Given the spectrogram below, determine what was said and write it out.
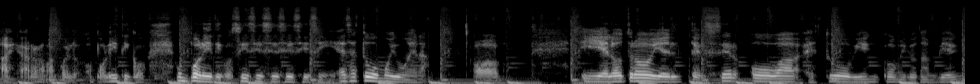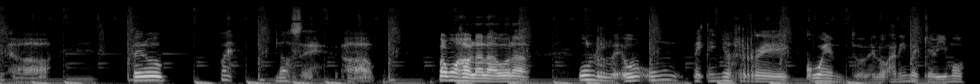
Ay, ahora no me acuerdo. O político. Un político, sí, sí, sí, sí, sí, sí. Esa estuvo muy buena. Um, y el otro y el tercer OVA estuvo bien cómico también. Uh, pero, pues, no sé. Uh, vamos a hablar ahora un, pequeño recuento de los animes que vimos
